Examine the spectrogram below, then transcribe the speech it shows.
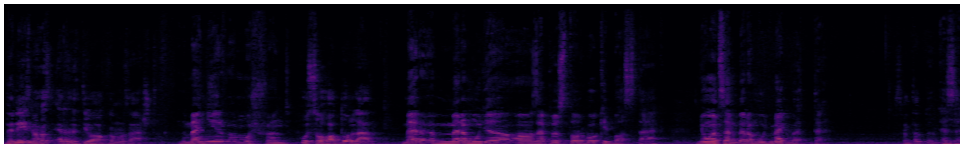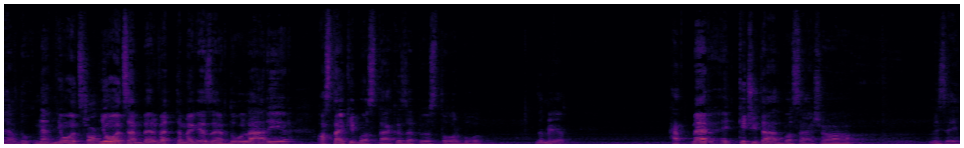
De nézd meg az eredeti alkalmazást. De mennyire van most fönt? 26 dollár? Mert, mert amúgy a- az Apple Store-ból kibaszták. 8 ember amúgy megvette. Szerintem több. 1000 do- nem, 8, Csak 8 ember vette meg 1000 dollárért, aztán kibaszták az Apple Store-ból. De miért? Hát mert egy kicsit átbaszás a... Vizé.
